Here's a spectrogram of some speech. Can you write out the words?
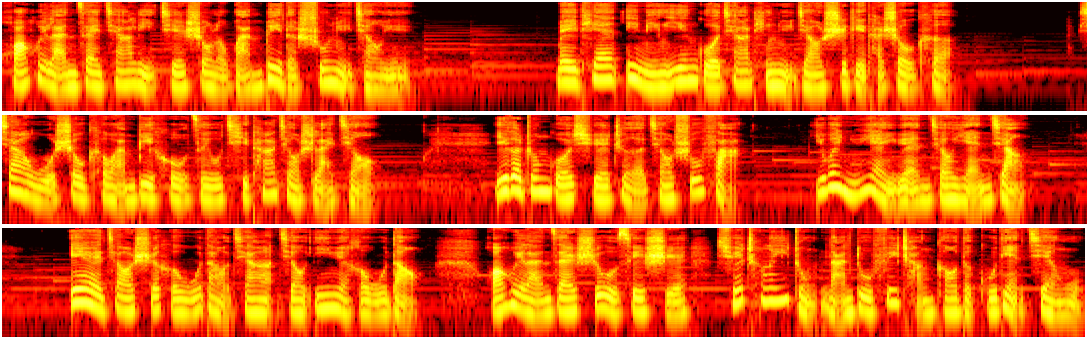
黄慧兰在家里接受了完备的淑女教育，每天一名英国家庭女教师给她授课，下午授课完毕后，则由其他教师来教。一个中国学者教书法，一位女演员教演讲，音乐教师和舞蹈家教音乐和舞蹈。黄慧兰在十五岁时学成了一种难度非常高的古典剑舞，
